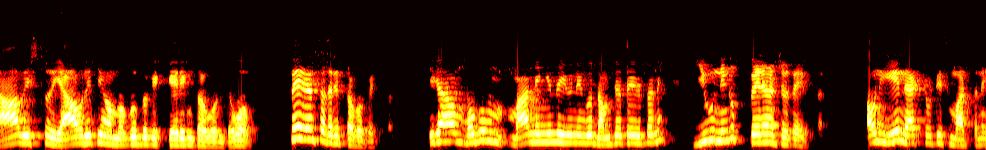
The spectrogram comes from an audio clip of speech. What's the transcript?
ನಾವಿಷ್ಟು ಯಾವ ರೀತಿ ಆ ಮಗು ಬಗ್ಗೆ ಕೇರಿಂಗ್ ತಗೊಂತೇವೋ ಪೇರೆಂಟ್ಸ್ ಅದ ತಗೋಬೇಕು ಸರ್. ಈಗ ಮಗು ಮಾರ್ನಿಂಗ್ ಇಂದ ಈವ್ನಿಂಗ್ ನಮ್ ಜೊತೆ ಇರ್ತಾನೆ ಈವ್ನಿಂಗ್ ಪೇರೆಂಟ್ಸ್ ಜೊತೆ ಇರ್ತಾನೆ. ಅವ್ನು ಏನ್ ಆಕ್ಟಿವಿಟೀಸ್ ಮಾಡ್ತಾನೆ,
